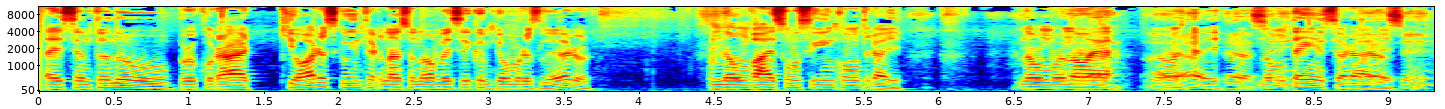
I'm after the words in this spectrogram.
Tá aí tentando procurar que horas que o Internacional vai ser campeão brasileiro. Não vai conseguir encontrar aí. Não, não é, Ah, não é, é? É assim? não tem esse horário. É assim?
